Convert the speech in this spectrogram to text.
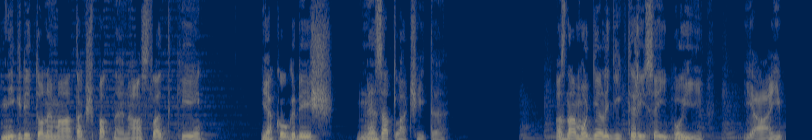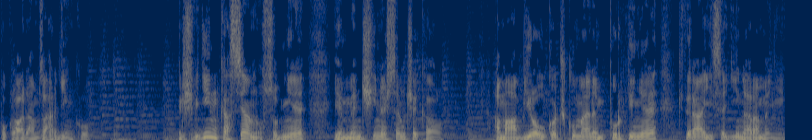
nikdy to nemá tak špatné následky, jako když nezatlačíte. A znám hodně lidí, kteří se jí bojí. Já ji pokládám za hrdinku. Když vidím Kasian osobně, je menší, než jsem čekal. A má bílou kočku jménem Purkyně, která jí sedí na rameni.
